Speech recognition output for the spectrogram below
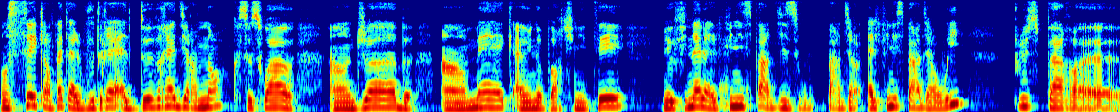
on sait qu'en fait, elles voudraient, elles devraient dire non, que ce soit euh, à un job, à un mec, à une opportunité. Mais au final, elles finissent par dire, par dire, elles finissent par dire oui, plus par, euh,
